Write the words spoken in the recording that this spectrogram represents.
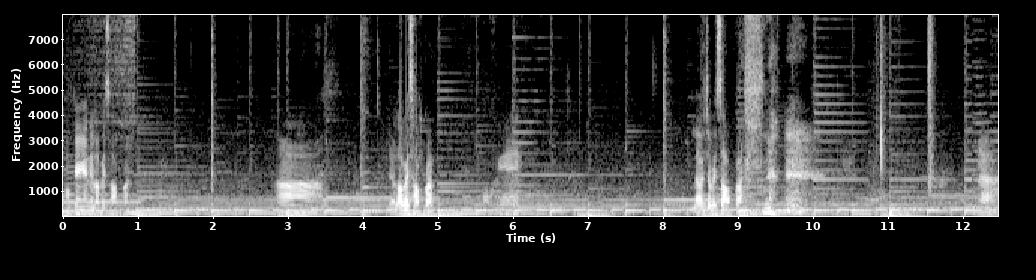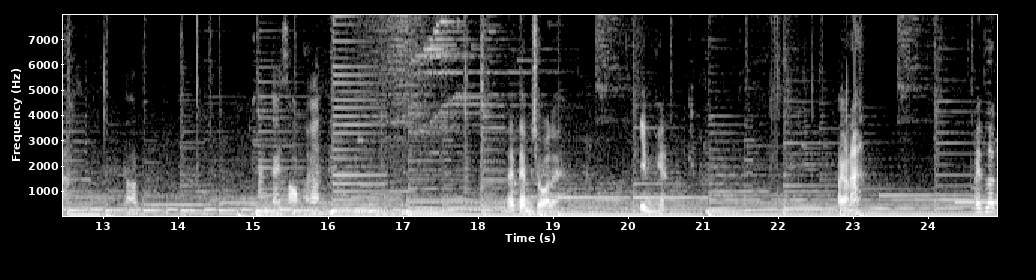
โอเคงั้นเดี๋ยวเราไปสอบก่อน อ่า เดี๋ยวเราไปสอบก่อน โอเค เราจะไปสอบก่อน อ่า ก็ตั้ง ใจสอบแล้วกัน ได้เต็มชัวร์เลย อิ่มเงี้ย ไปก่อนนะ เฮ้ยเลิก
